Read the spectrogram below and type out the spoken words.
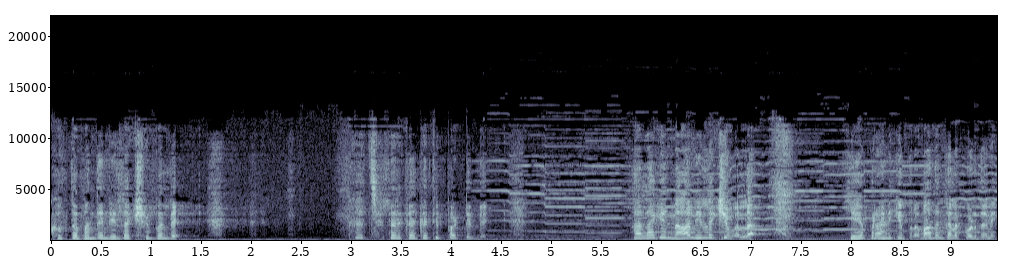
కొంతమంది నిర్లక్ష్యం వల్లే నా చెల్లెలకు గతి పట్టింది. అలాగే నా నిర్లక్ష్యం వల్ల ఏ ప్రాణికి ప్రమాదం కలగకూడదని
